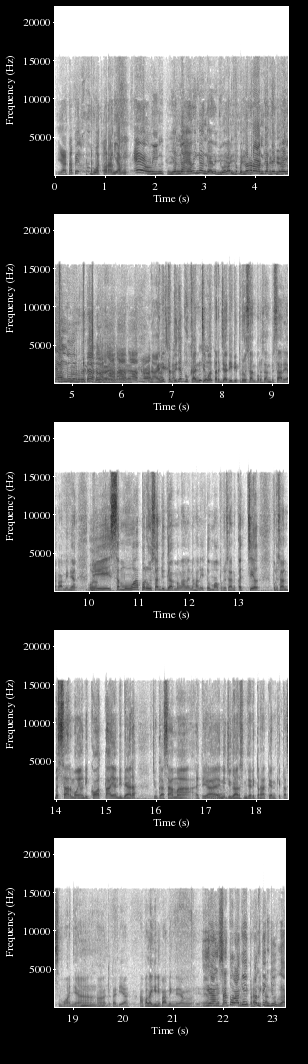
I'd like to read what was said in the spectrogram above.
Ya tapi buat orang yang eling, yang nggak eling kan nggak ada jualan Iya, iya, kebeneran kata gue nganggur. Iya, iya, iya. Nah ini tentunya bukan cuma terjadi di perusahaan-perusahaan besar ya Pak Min ya Di semua perusahaan juga mengalami hal itu Mau perusahaan kecil, perusahaan besar, mau yang di kota, yang di daerah juga sama itu ya Ini juga harus menjadi perhatian kita semuanya Ah, Itu tadi ya Apalagi nih Pak Min yang yang menjadi- satu lagi penting Pak? juga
